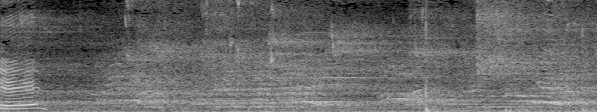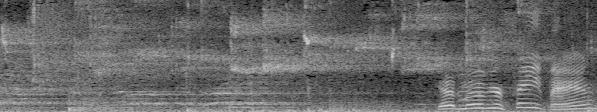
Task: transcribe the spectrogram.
You did. Gotta move your feet, man.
